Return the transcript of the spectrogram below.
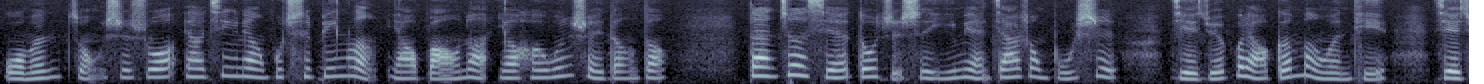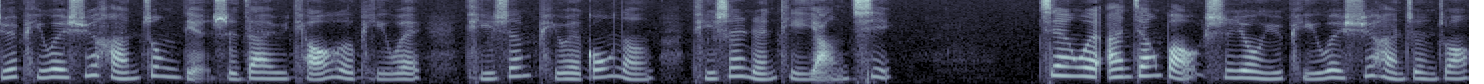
我们总是说要尽量不吃冰冷，要保暖，要喝温水等等，但这些都只是以免加重不适，解决不了根本问题。解决脾胃虚寒，重点是在于调和脾胃，提升脾胃功能，提升人体阳气。健胃安姜宝适用于脾胃虚寒症状。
